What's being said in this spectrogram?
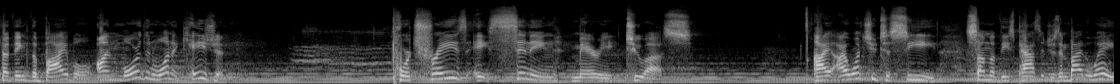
that think the Bible, on more than one occasion, portrays a sinning Mary to us. I, I, want you to see some of these passages. And by the way,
